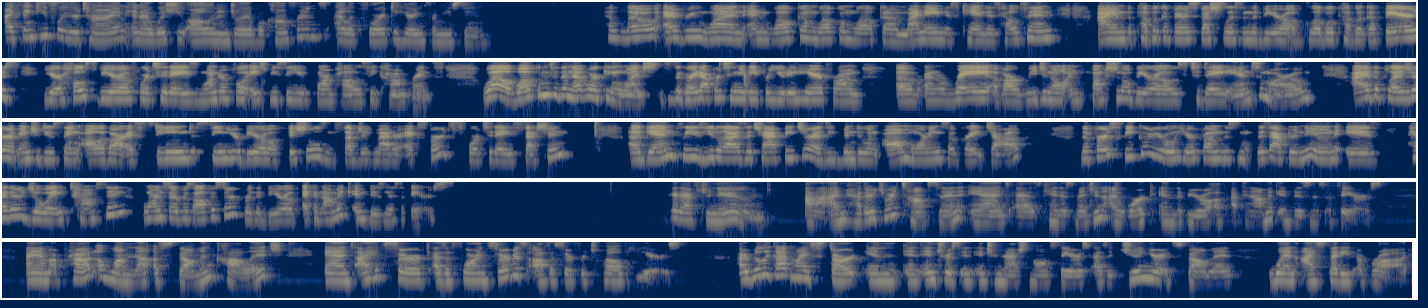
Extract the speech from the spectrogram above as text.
I thank you for your time and I wish you all an enjoyable conference. I look forward to hearing from you soon. Hello, everyone, and welcome, welcome, welcome. My name is Candace Helton. I am the Public Affairs Specialist in the Bureau of Global Public Affairs, your host bureau for today's wonderful HBCU Foreign Policy Conference. Well, welcome to the networking lunch. This is a great opportunity for you to hear from a, an array of our regional and functional bureaus today and tomorrow. I have the pleasure of introducing all of our esteemed senior bureau officials and subject matter experts for today's session. Again, please utilize the chat feature as you've been doing all morning, so great job. The first speaker you will hear from this, this afternoon is Heather Joy Thompson, Foreign Service Officer for the Bureau of Economic and Business Affairs. Good afternoon. Uh, I'm Heather Joy Thompson, and as Candace mentioned, I work in the Bureau of Economic and Business Affairs. I am a proud alumna of Spelman College, and I have served as a Foreign Service Officer for 12 years. I really got my start in, in interest in international affairs as a junior at Spelman when I studied abroad.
